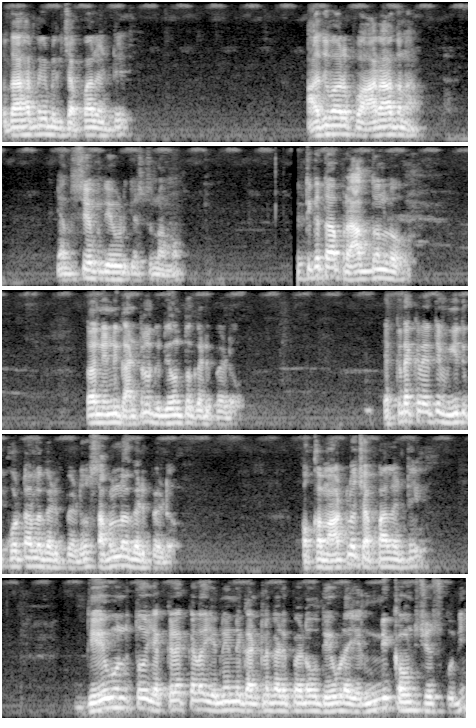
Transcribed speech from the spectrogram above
ఉదాహరణగా మీకు చెప్పాలంటే ఆదివారపు ఆరాధన ఎంతసేపు దేవుడికి ఇస్తున్నామో వ్యక్తిగత ప్రార్థనలో తను ఎన్ని గంటలు దేవునితో గడిపాడో ఎక్కడెక్కడైతే వీధి కూటాల్లో గడిపాడో సభల్లో గడిపాడో ఒక మాటలో చెప్పాలంటే దేవునితో ఎక్కడెక్కడ ఎన్నెన్ని గంటలు గడిపాడో దేవుడు ఎన్ని కౌంట్ చేసుకుని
